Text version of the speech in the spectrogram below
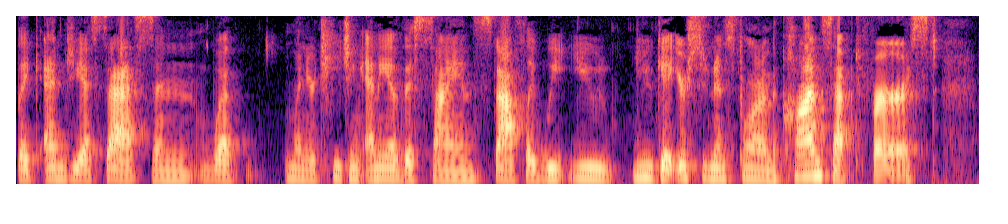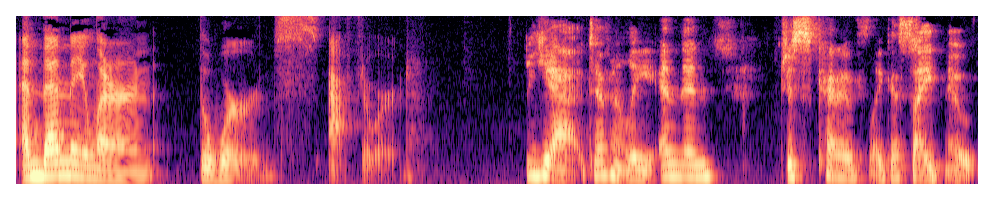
like NGSS and what when you're teaching any of this science stuff. Like we you you get your students to learn the concept first, and then they learn the words afterward. Yeah, definitely. And then just kind of like a side note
